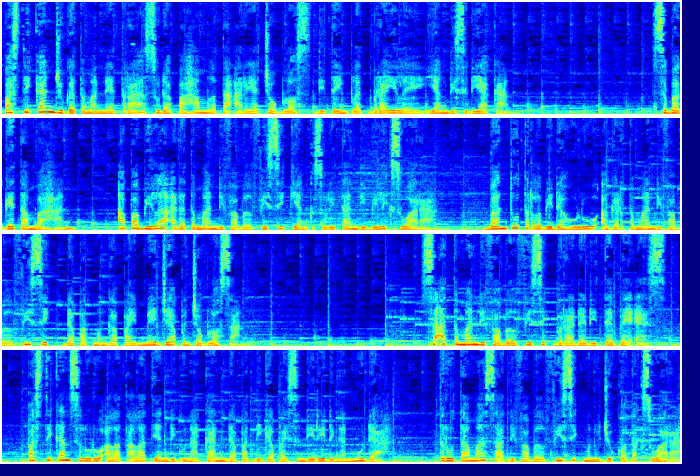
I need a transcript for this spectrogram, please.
Pastikan juga teman netra sudah paham letak area coblos di template braille yang disediakan. Sebagai tambahan, apabila ada teman difabel fisik yang kesulitan di bilik suara, bantu terlebih dahulu agar teman difabel fisik dapat menggapai meja pencoblosan. Saat teman difabel fisik berada di TPS, pastikan seluruh alat-alat yang digunakan dapat digapai sendiri dengan mudah, terutama saat difabel fisik menuju kotak suara,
